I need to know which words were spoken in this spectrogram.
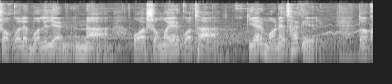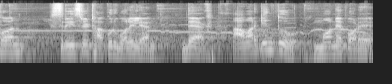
সকলে বলিলেন, না, অসময়ের কথা কি আর মনে থাকে? তখন শ্রী শ্রী ঠাকুর বলিলেন, দেখ, আমার কিন্তু মনে পড়ে,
